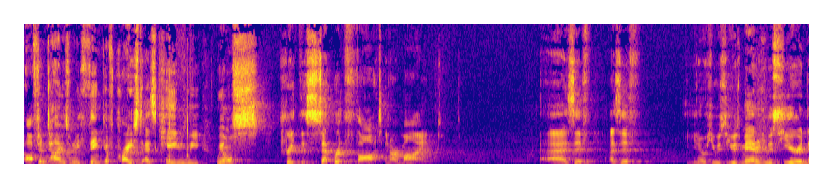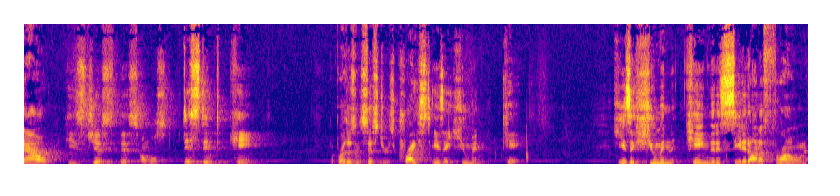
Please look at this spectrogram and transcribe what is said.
oftentimes, when we think of Christ as king, we, we almost create this separate thought in our mind, as if, as if you know, he was, he was man when he was here, and now he's just this almost distant king. But, brothers and sisters, Christ is a human king. He is a human king that is seated on a throne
